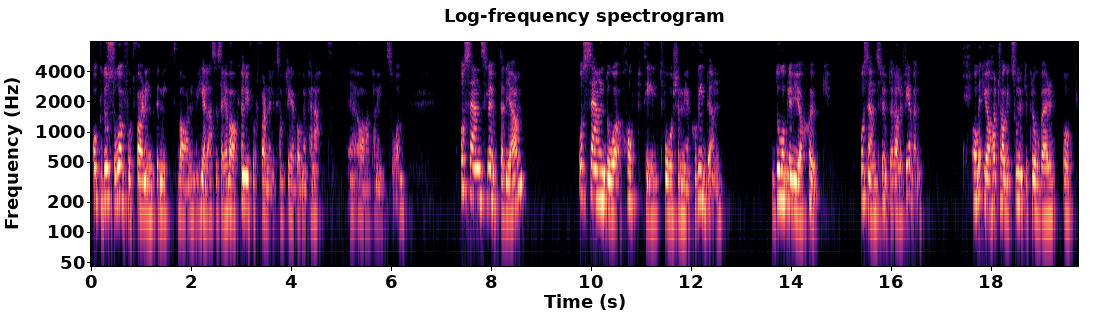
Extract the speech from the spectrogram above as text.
Och då sov fortfarande inte mitt barn hela, alltså så jag vaknade ju fortfarande liksom flera gånger per natt eh, av att han inte sov. Och sen slutade jag. Och sen då hopp till två år sedan med coviden. Då blev jag sjuk. Och sen slutade aldrig febern. Och men... jag har tagit så mycket prover och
